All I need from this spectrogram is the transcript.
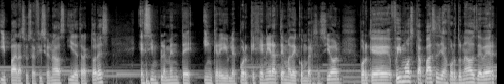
y para sus aficionados y detractores es simplemente increíble porque genera tema de conversación, porque fuimos capaces y afortunados de ver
